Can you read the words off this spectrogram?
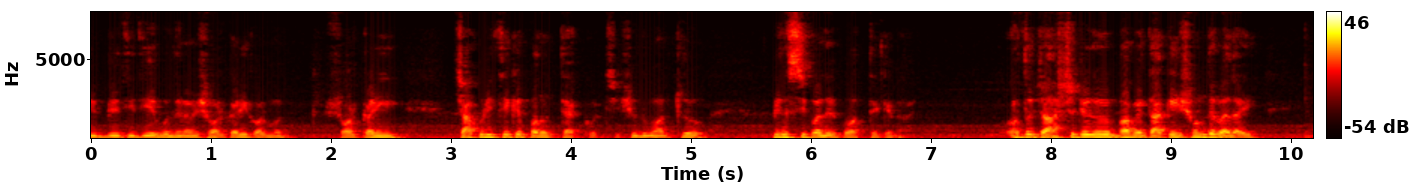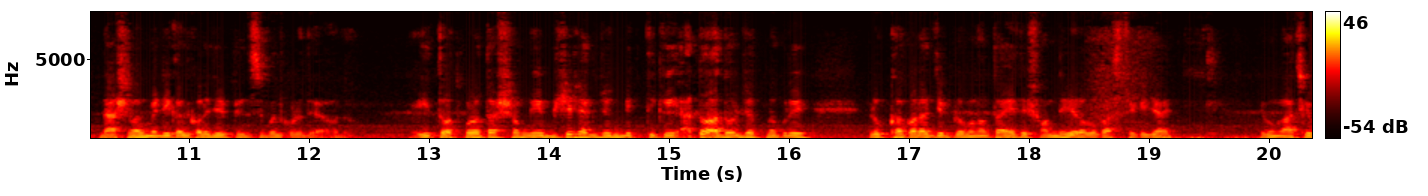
বিবৃতি দিয়ে বললেন, আমি সরকারি কর্ম, সরকারি চাকরি থেকে পদত্যাগ করছি, শুধুমাত্র প্রিন্সিপালের পদ থেকে নয়। অথচ আশ্চর্যভাবে তাকেই সন্ধেবেলায় ন্যাশনাল মেডিকেল কলেজের প্রিন্সিপাল করে দেওয়া হলো। এই তৎপরতার সঙ্গে বিশেষ একজন ব্যক্তিকে এত আদর যত্ন করে রক্ষা করার যে প্রবণতা, এতে সন্দেহের অবকাশ থেকে যায়। এবং আজকে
